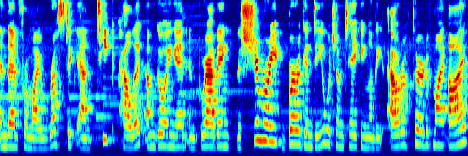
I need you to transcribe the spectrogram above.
And then from my Rustic Antique palette, I'm going in and grabbing the shimmery burgundy, which I'm taking on the outer third of my eye,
